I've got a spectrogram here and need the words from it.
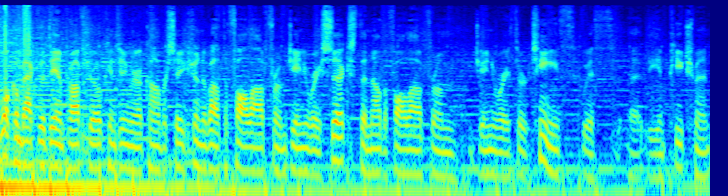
Welcome back to the Dan Proft Show, continuing our conversation about the fallout from January 6th and now the fallout from January 13th with uh, the impeachment.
